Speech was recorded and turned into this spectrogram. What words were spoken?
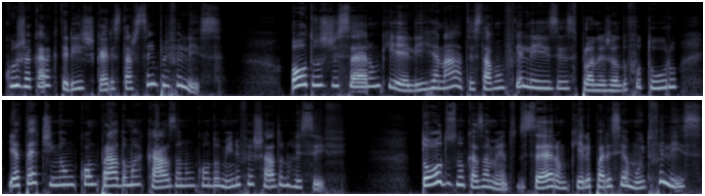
cuja característica era estar sempre feliz. Outros disseram que ele e Renata estavam felizes, planejando o futuro e até tinham comprado uma casa num condomínio fechado no Recife. Todos no casamento disseram que ele parecia muito feliz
